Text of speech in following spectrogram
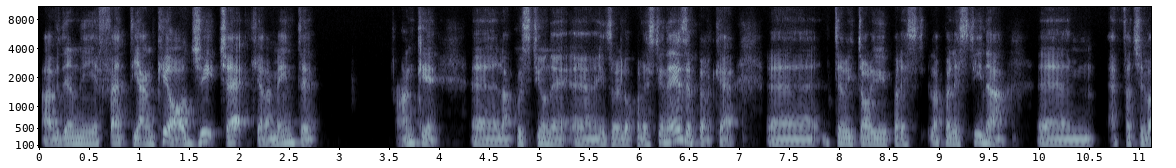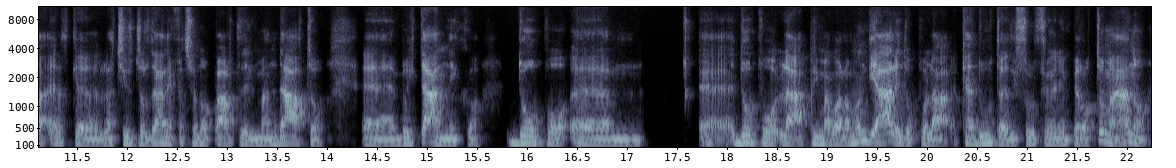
a vederne gli effetti anche oggi, c'è chiaramente anche eh, la questione eh, israelo-palestinese perché eh, Palest- la Palestina ehm, faceva, la Cisgiordania facevano parte del mandato britannico dopo ehm, eh, dopo la prima guerra mondiale, dopo la caduta e dissoluzione dell'impero ottomano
